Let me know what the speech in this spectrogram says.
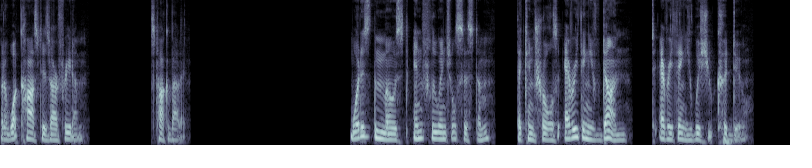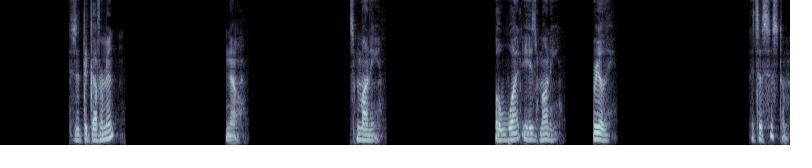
But at what cost is our freedom? Let's talk about it. What is the most influential system that controls everything you've done to everything you wish you could do? Is it the government? No. It's money. But what is money, really? It's a system.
